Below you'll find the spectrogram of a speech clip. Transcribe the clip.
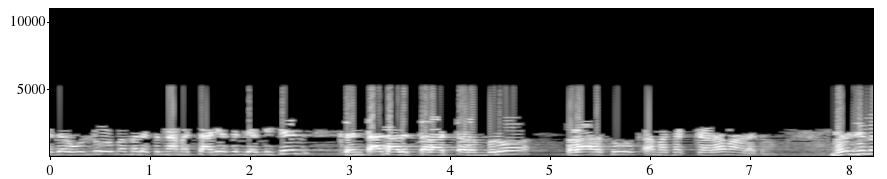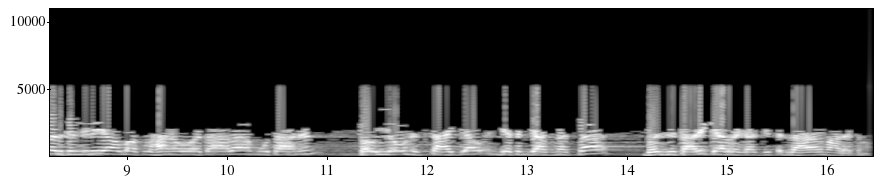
ነገር ሁሉ መመለስና መታደስ እንደሚችል ቅንጣት አልጠራጠርም ብሎ ራሱ ቀመሰከረ ማለት ነው። በዚህ መልክ እንግዲህ አላህ Subhanahu Wa Ta'ala ሙታንን ሰውየውን እስከ አህያው እንዴት እንዲያስነሳ በዚህ ታሪክ ያረጋግጥልሃል ማለት ነው።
